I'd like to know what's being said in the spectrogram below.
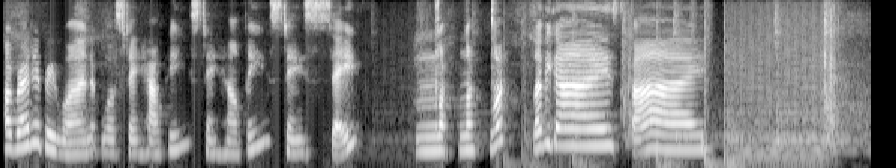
All right, everyone. Well, stay happy, stay healthy, stay safe. Mwah, mwah, mwah. Love you guys. Bye.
